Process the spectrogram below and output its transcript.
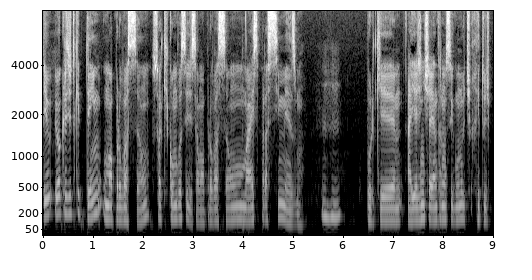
Eu, eu acredito que tem uma aprovação, só que, como você disse, é uma aprovação mais para si mesmo. Uhum. Porque aí a gente entra no segundo rito de,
